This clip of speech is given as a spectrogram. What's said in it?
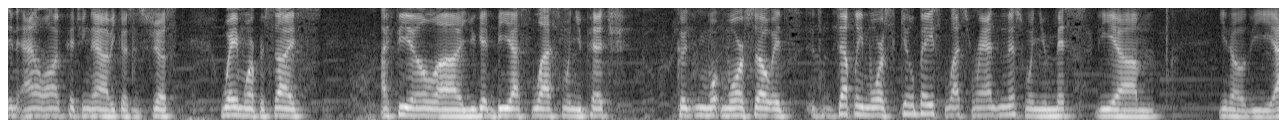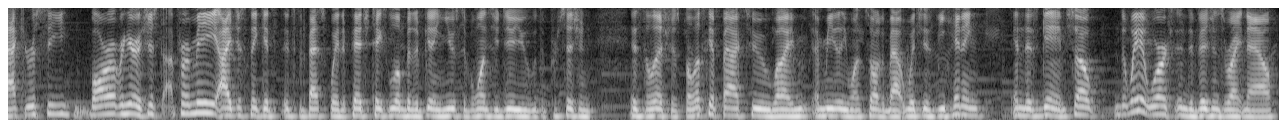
in analog pitching now because it's just way more precise. I feel uh, you get BS less when you pitch good more so it's it's definitely more skill based less randomness when you miss the um you know the accuracy bar over here. It's just for me I just think it's it's the best way to pitch. It takes a little bit of getting used to but once you do you the precision is delicious. But let's get back to what I immediately want to talk about which is the hitting in this game. So the way it works in divisions right now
